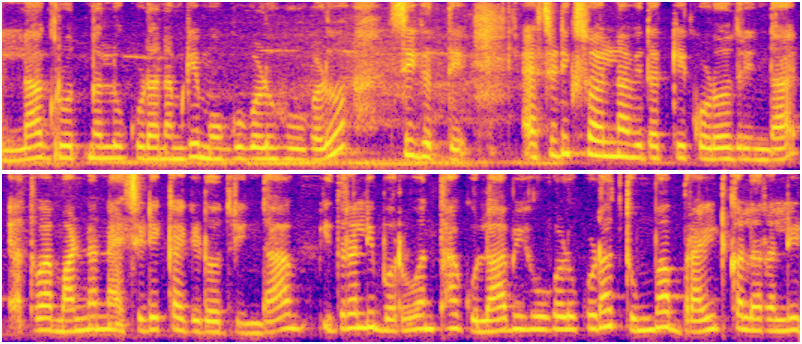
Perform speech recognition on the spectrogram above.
ಎಲ್ಲ ಗ್ರೋತ್ನಲ್ಲೂ ಕೂಡ ನಮಗೆ ಮೊಗ್ಗುಗಳು, ಹೂಗಳು ಸಿಗುತ್ತೆ. ಆ್ಯಸಿಡಿಕ್ ಸಾಯಿಲ್ ನಾವು ಇದಕ್ಕೆ ಕೊಡೋದ್ರಿಂದ ಅಥವಾ ಮಣ್ಣನ್ನು ಆ್ಯಸಿಡಿಕ್ ಆಗಿಡೋದ್ರಿಂದ ಇದರಲ್ಲಿ ಬರುವಂಥ ಗುಲಾಬಿ ಹೂಗಳು ಕೂಡ ತುಂಬ ಬ್ರೈಟ್ ಕಲರಲ್ಲಿ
